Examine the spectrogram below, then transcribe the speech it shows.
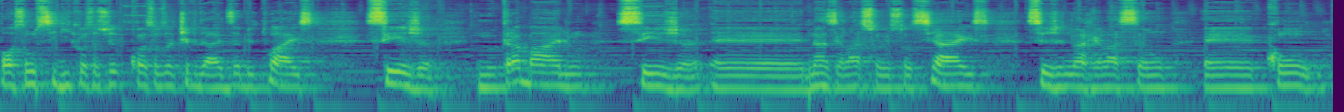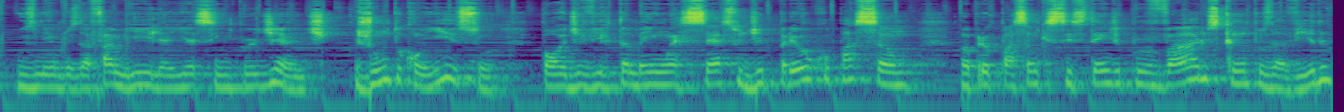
possam seguir com as, suas, com as suas atividades habituais, seja no trabalho, seja é, nas relações sociais, seja na relação é, com os membros da família e assim por diante. Junto com isso, pode vir também um excesso de preocupação, uma preocupação que se estende por vários campos da vida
